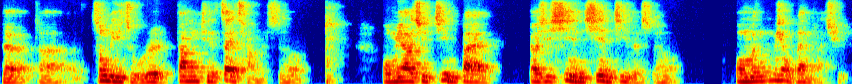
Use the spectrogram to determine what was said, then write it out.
的呃棕榈主日当天在场的时候，我们要去敬拜，要去献献祭的时候。我们没有办法去。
